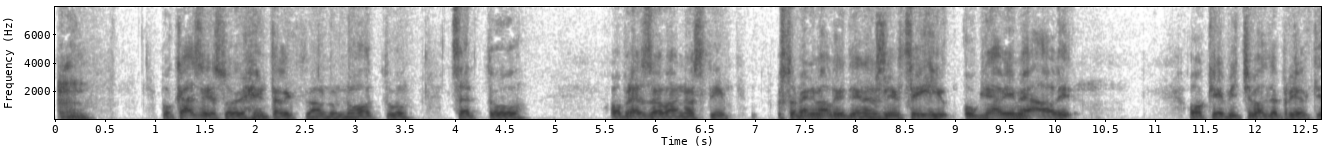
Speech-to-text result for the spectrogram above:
pokazuje svoju intelektualnu notu, crtu, obrazovanosti, što meni malo ide na živce i ugnjavi me, ali ok, bit će valjda prilike.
